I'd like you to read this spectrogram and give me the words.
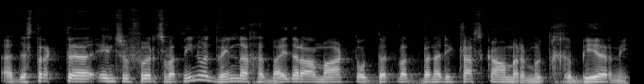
eh, distrikte ensovoorts wat nie noodwendig 'n bydrae maak tot dit wat binne die klaskamer moet gebeur nie.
